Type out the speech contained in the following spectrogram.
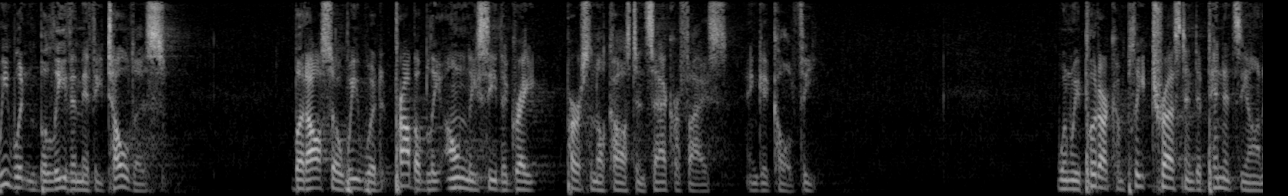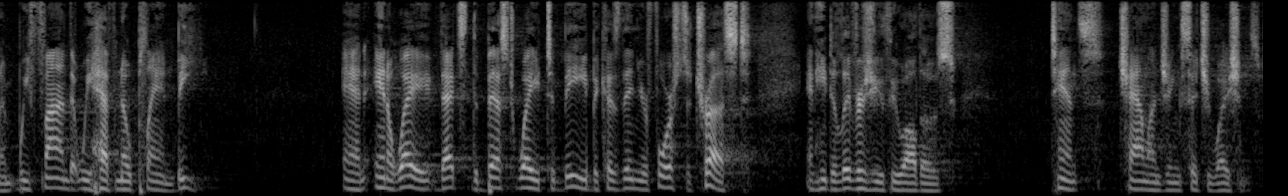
we wouldn't believe him if he told us, but also we would probably only see the great personal cost and sacrifice and get cold feet when we put our complete trust and dependency on Him, we find that we have no plan B. And in a way, that's the best way to be because then you're forced to trust and He delivers you through all those tense, challenging situations.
